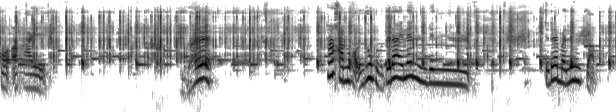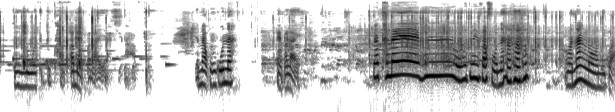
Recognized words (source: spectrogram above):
ขออภัยถ้าคำมาขอเป็นเพื่อนผมจะได้เล่นเป็น จะได้มาเล่นกับ คุณรัวทุกๆท่านเอาแบบอะไรอะครับแต่แบบของคุณนะแบบอะไรแบบทะเลวิวมันจะมีฟ้าฝนนะมานั่งนอนดีกว่า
